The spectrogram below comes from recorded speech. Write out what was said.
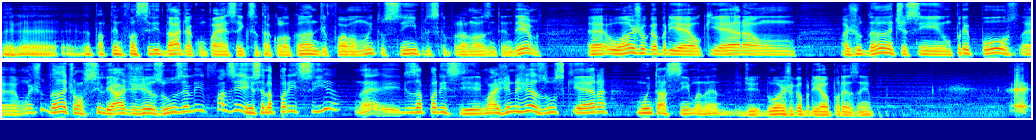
é, é, tá tendo facilidade de acompanhar isso aí que você está colocando, de forma muito simples para nós entendermos. É, o anjo Gabriel, que era um ajudante, assim, um preposto, é, um ajudante, um auxiliar de Jesus, ele fazia isso, ele aparecia né, e desaparecia. Imagina Jesus que era muito acima né, de, do anjo Gabriel, por exemplo. É,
